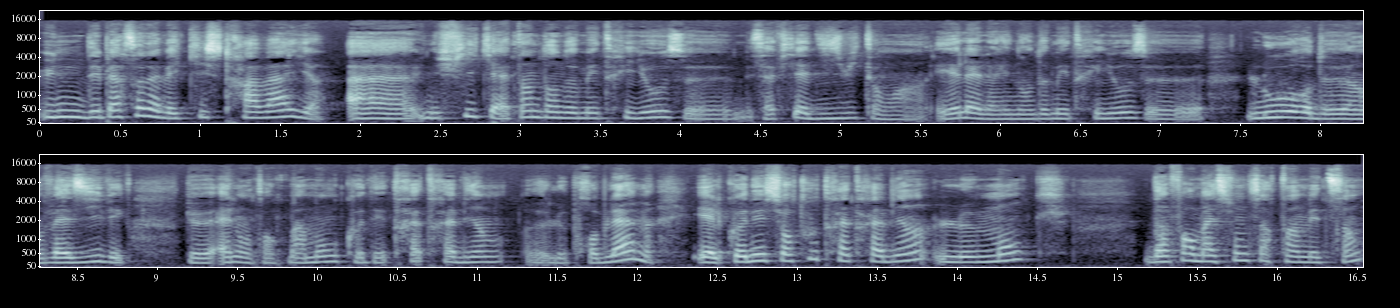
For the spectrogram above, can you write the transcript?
une des personnes avec qui je travaille a une fille qui est atteinte d'endométriose. euh, Sa fille a 18 ans hein, et elle, elle a une endométriose euh, lourde, invasive et elle, en tant que maman, connaît très très bien euh, le problème et elle connaît surtout très très bien le manque d'informations de certains médecins.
